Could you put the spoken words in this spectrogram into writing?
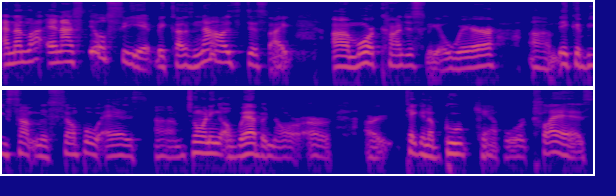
and a lot, and I still see it because now it's just like I'm more consciously aware um, it could be something as simple as um, joining a webinar or or taking a boot camp or a class.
